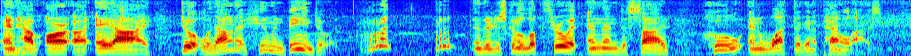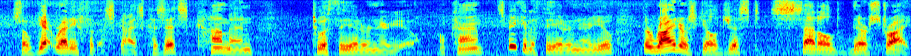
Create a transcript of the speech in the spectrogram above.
and have our uh, AI do it without a human being do it and they're just going to look through it and then decide who and what they're going to penalize. So get ready for this, guys, because it's coming to a theater near you. Okay? Speaking of theater near you, the Writers Guild just settled their strike.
